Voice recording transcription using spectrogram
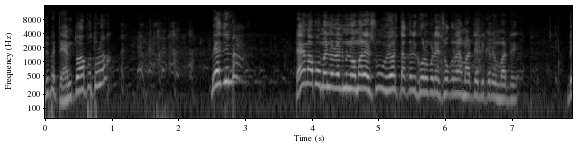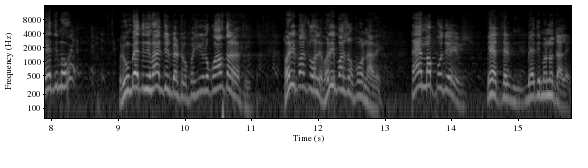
ભાઈ ટાઈમ તો આપો થોડોક. બે દિનમાં ટાઈમ આપો મહિનો દોઢ અમારે શું વ્યવસ્થા કરી ખબર પડે છોકરા માટે દીકરી માટે. બે દિનમાં હોય. હું બે દિનની વાંચી બેઠો, પછી એ લોકો આવતા નથી. વળી પાછું હાલે વળી પાછો ફોન આવે. ટાઈમ આપવો જોઈએ. બે બે દિનમાં ન ચાલે.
